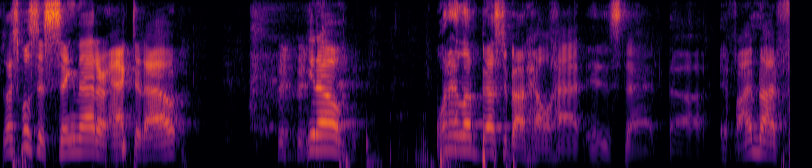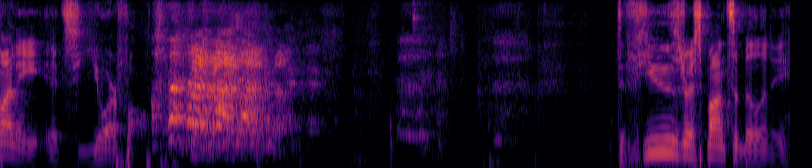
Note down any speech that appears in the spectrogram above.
Was I supposed to sing that or act it out? You know, what I love best about Hell Hat is that uh, if I'm not funny, it's your fault. Diffused responsibility.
